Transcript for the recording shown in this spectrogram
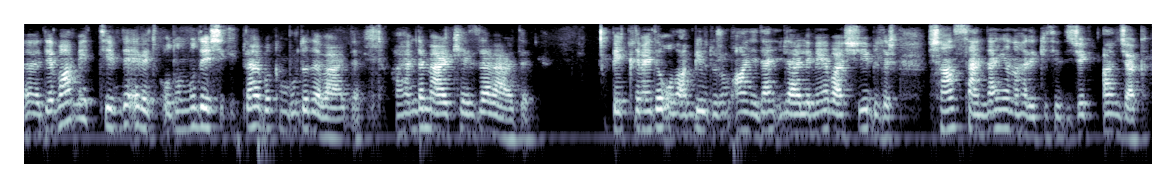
e, devam ettiğimde evet olumlu değişiklikler bakın burada da verdi. Hem de merkezde verdi beklemede olan bir durum aniden ilerlemeye başlayabilir. Şans senden yana hareket edecek ancak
